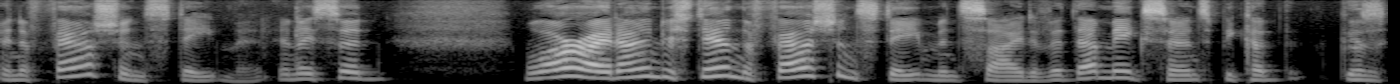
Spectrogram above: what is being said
and a fashion statement." And I said, "Well, all right, I understand the fashion statement side of it. That makes sense because because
